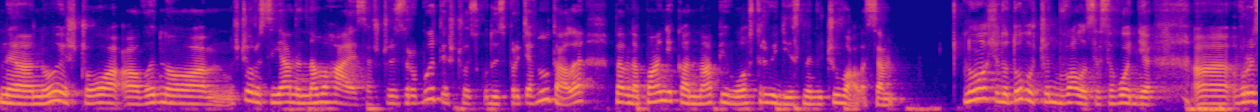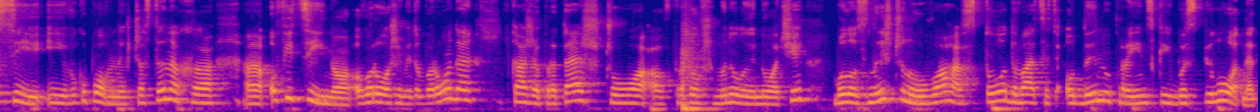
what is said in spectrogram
Е, ну і що е, видно, що росіяни намагаються щось зробити, щось кудись притягнути, але певна паніка на півострові дійсно відчувалася. Ну а щодо того, що відбувалося сьогодні в Росії і в окупованих частинах, офіційно вороже Міноборони каже про те, що впродовж минулої ночі було знищено увага 121 український безпілотник.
